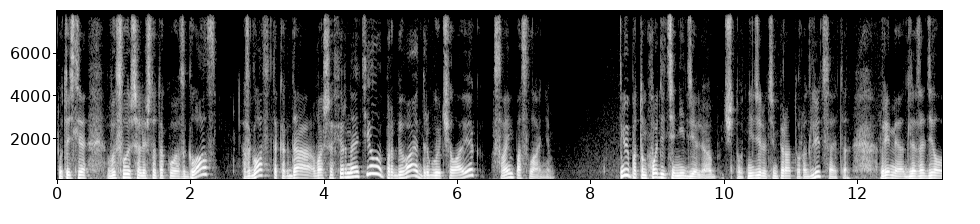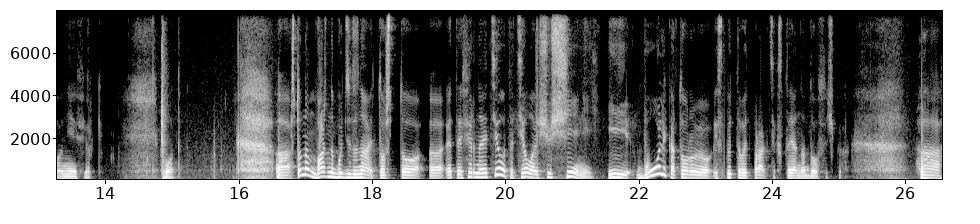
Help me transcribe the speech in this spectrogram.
Вот если вы слышали, что такое сглаз, сглаз – это когда ваше эфирное тело пробивает другой человек своим посланием. И вы потом ходите неделю обычно. Вот неделю температура длится, это время для заделывания эфирки. Вот. А, что нам важно будет знать? То, что э, это эфирное тело, это тело ощущений. И боль, которую испытывает практик, стоя на досочках, а,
